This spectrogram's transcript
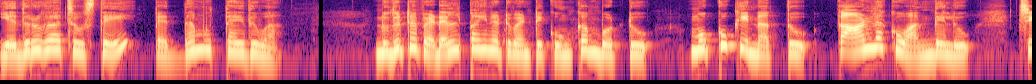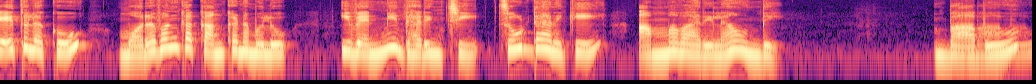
ఎదురుగా చూస్తే పెద్ద ముత్తైదువ. నుదుట వెడల్పైనటువంటి కుంకంబొట్టు ముక్కుకి నత్తు కాళ్ళకు అందెలు చేతులకు మొరవంక కంకణములు ఇవన్నీ ధరించి చూడ్డానికి అమ్మవారిలా ఉంది. బాబూ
